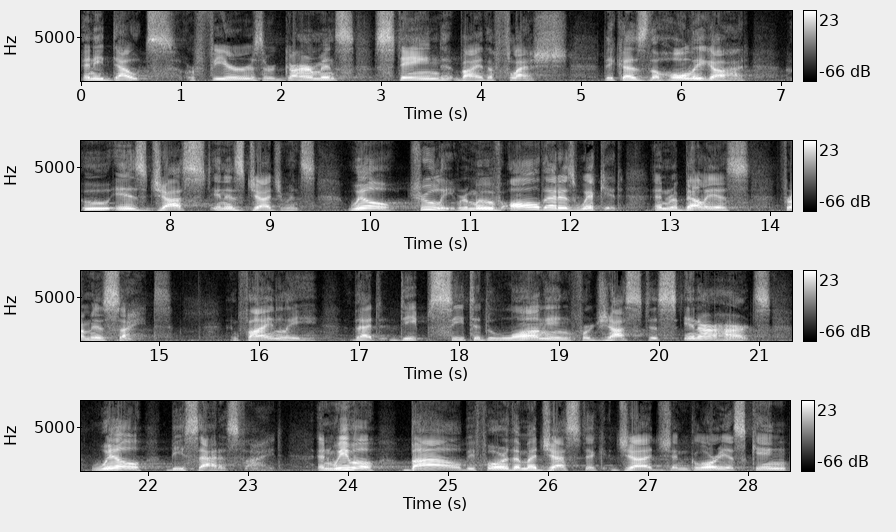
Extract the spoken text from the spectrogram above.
any doubts or fears or garments stained by the flesh, because the holy God who is just in his judgments, will truly remove all that is wicked and rebellious from his sight. And finally, that deep seated longing for justice in our hearts will be satisfied. And we will bow before the majestic judge and glorious king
